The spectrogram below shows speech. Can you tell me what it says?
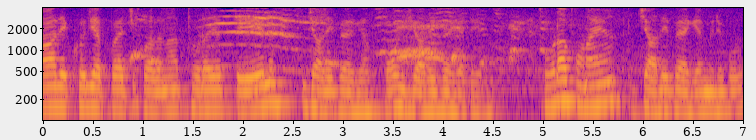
ਆ ਦੇਖੋ ਜੀ, ਆਪਾਂ ਇਹ ਚ ਪਾ ਦੇਣਾ ਥੋੜਾ ਜਿਹਾ ਤੇਲ, ਜ਼ਿਆਦਾ ਪੈ ਗਿਆ, ਬਹੁਤ ਜ਼ਿਆਦਾ ਪੈ ਗਿਆ ਤੇਲ। ਥੋੜਾ ਪਾਉਣਾ ਆ, ਜ਼ਿਆਦਾ ਪੈ ਗਿਆ ਮੇਰੇ ਕੋਲ।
